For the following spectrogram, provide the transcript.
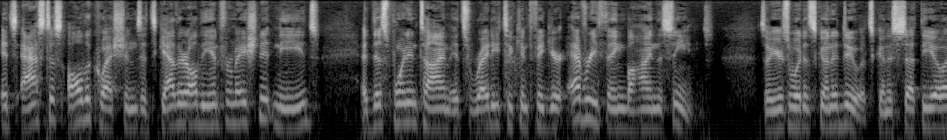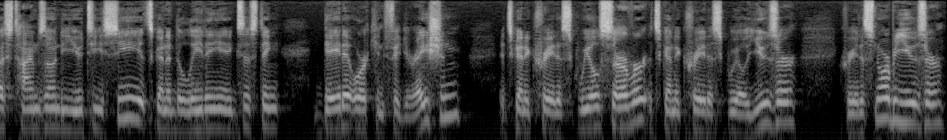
It's asked us all the questions. It's gathered all the information it needs. At this point in time, it's ready to configure everything behind the scenes. So here's what it's going to do. It's going to set the OS time zone to UTC. It's going to delete any existing data or configuration. It's going to create a Sguil server. It's going to create a Sguil user, create a Snorby user.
